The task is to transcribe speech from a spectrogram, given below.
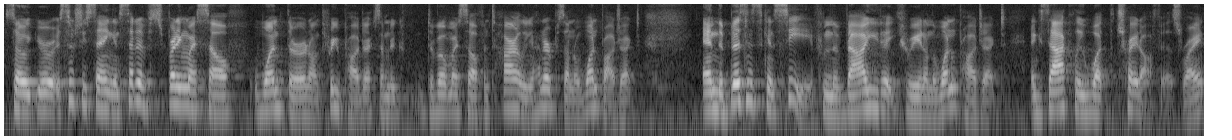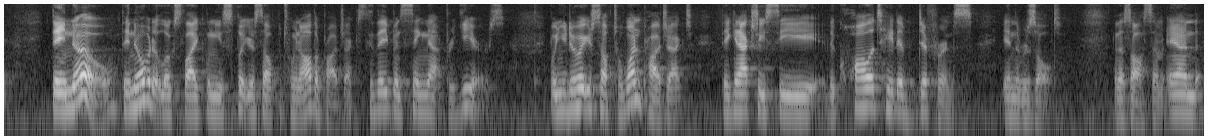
So you're essentially saying instead of spreading myself one third on three projects, I'm going to devote myself entirely 100% on one project. And the business can see from the value that you create on the one project exactly what the trade-off is, right? They know, they know what it looks like when you split yourself between all the projects because they've been seeing that for years. But when you devote yourself to one project, they can actually see the qualitative difference in the result. And that's awesome. And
